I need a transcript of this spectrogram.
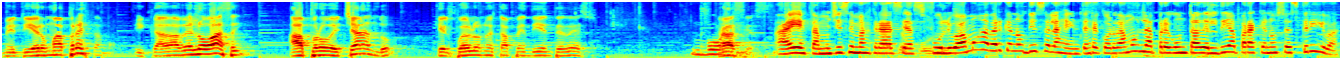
metieron más préstamos y cada vez lo hacen aprovechando que el pueblo no está pendiente de eso. Bueno, Gracias. Ahí está, muchísimas gracias, Gracias, Fulvio. Fulvio. Vamos a ver qué nos dice la gente. Recordamos la pregunta del día para que nos escriba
